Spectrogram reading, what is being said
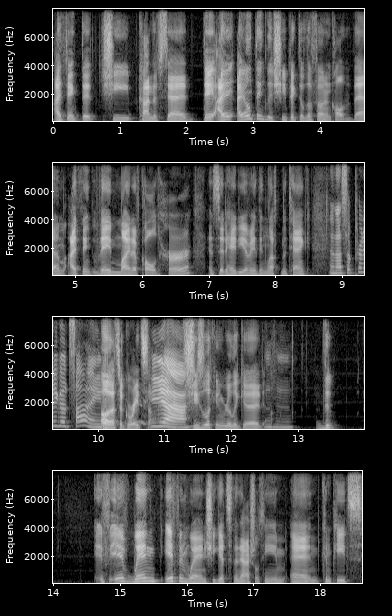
I think that she kind of said they. I I don't think that she picked up the phone and called them. I think they might have called her and said, "Hey, do you have anything left in the tank?" And that's a pretty good sign. Oh, that's a great sign. Yeah. Mm-hmm. she's looking really good. The if if when if and when she gets to the national team and competes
